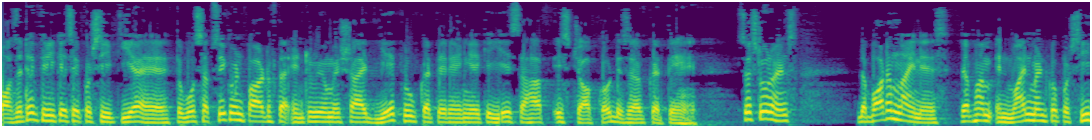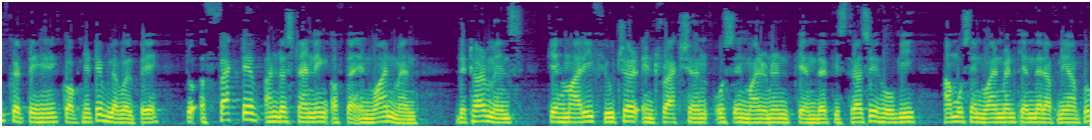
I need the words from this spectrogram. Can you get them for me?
پوزیٹو طریقے سے پرسیو کیا ہے تو وہ subsequent part of the interview میں شاید یہ پروو کرتے رہیں گے کہ یہ صاحب اس جاب کو ڈیزرو کرتے ہیں so students the bottom line is جب ہم انوائرمنٹ کو پرسیو کرتے ہیں کوگنیٹو لیول پہ تو affective understanding of the environment determines کہ ہماری فیوچر انٹریکشن اس انوائرمنٹ کے اندر کس طرح سے ہوگی ہم اس انوائرمنٹ کے اندر اپنے آپ کو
